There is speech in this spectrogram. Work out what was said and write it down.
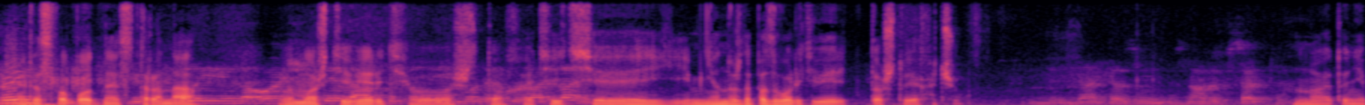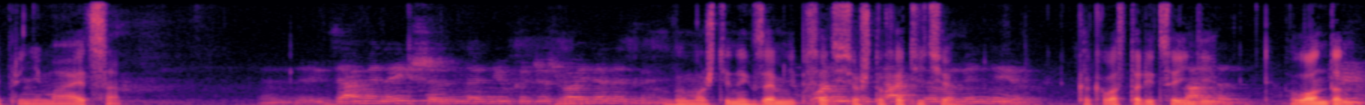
Это свободная страна. Вы можете верить во что хотите, и мне нужно позволить верить в то, что я хочу. Но это не принимается. Вы можете на экзамене писать все, что хотите. Какова столица Индии? Лондон.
